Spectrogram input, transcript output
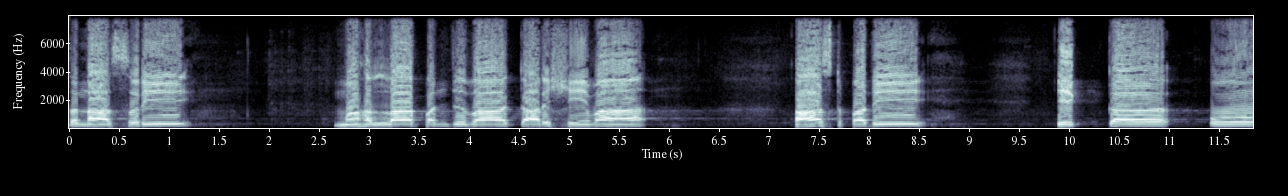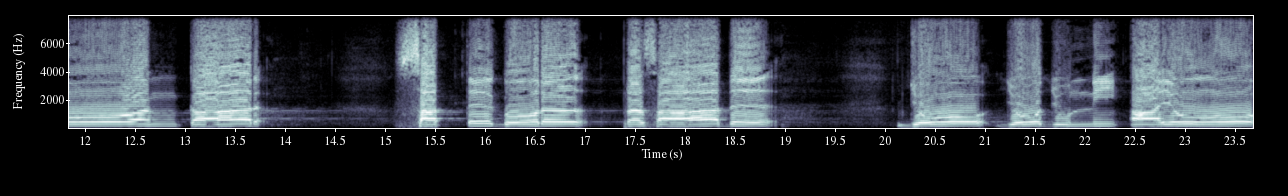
ਤਨਾਸਰੀ ਮਹੱਲਾ ਪੰਜਵਾ, ਘਰ ਛੇਵਾਂ। ਆਸਟਪਦੀ ਇੱਕ ਓੰਕਾਰ ਸਤ ਗੁਰ ਪ੍ਰਸਾਦ ਜੋ ਜੋ ਜੂਨੀ ਆਇਓ,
